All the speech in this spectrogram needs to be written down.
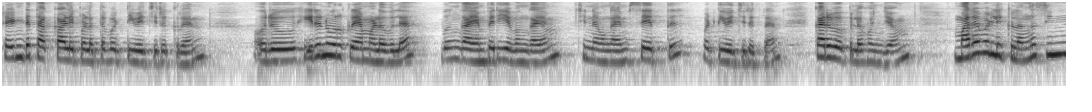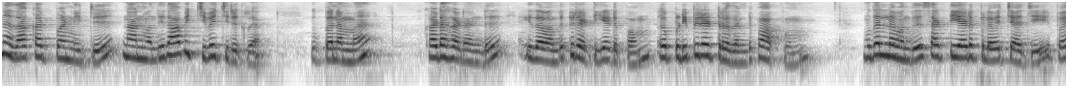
ரெண்டு தக்காளி பழத்தை வெட்டி வச்சுருக்கிறேன். ஒரு இருநூறு கிராம் அளவில் வெங்காயம் பெரிய வெங்காயம் சின்ன வெங்காயம் சேர்த்து வெட்டி வச்சிருக்கிறேன். கருவேப்பிலை கொஞ்சம். மரவள்ளிக்கிழங்கு சின்னதாக கட் பண்ணிவிட்டு நான் வந்து இதை அவிச்சு வச்சிருக்கிறேன். இப்போ நம்ம கடகடண்டு இதை வந்து பிரட்டி எடுப்போம். எப்படி பிரட்டுறதுன்ட்டு பார்ப்போம். முதல்ல வந்து சட்டி அடுப்பில் வச்சாச்சு. இப்போ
